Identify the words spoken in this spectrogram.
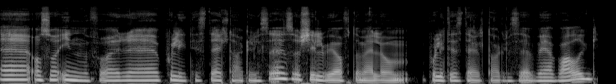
Eh, også innenfor eh, politisk deltakelse så skiller vi ofte mellom politisk deltakelse ved valg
